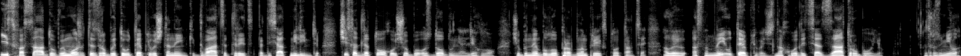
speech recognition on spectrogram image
Із фасаду ви можете зробити утеплювач тоненький 20, 30, 50 мм. Чисто для того, щоб оздоблення лягло, щоб не було проблем при експлуатації. Але основний утеплювач знаходиться за трубою. Зрозуміло?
